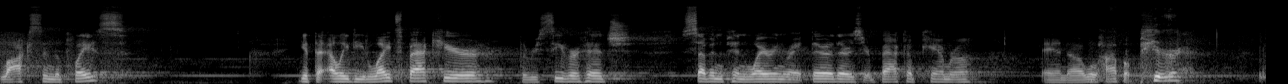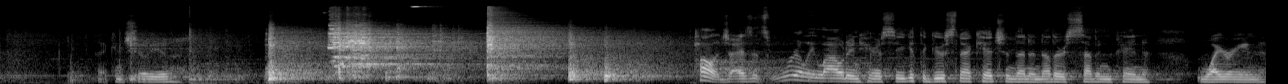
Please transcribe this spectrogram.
locks into place. You get the LED lights back here, the receiver hitch, seven pin wiring right there. There's your backup camera. And uh, we'll hop up here. I can show you. Apologize, it's really loud in here. So you get the gooseneck hitch and then another seven pin wiring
